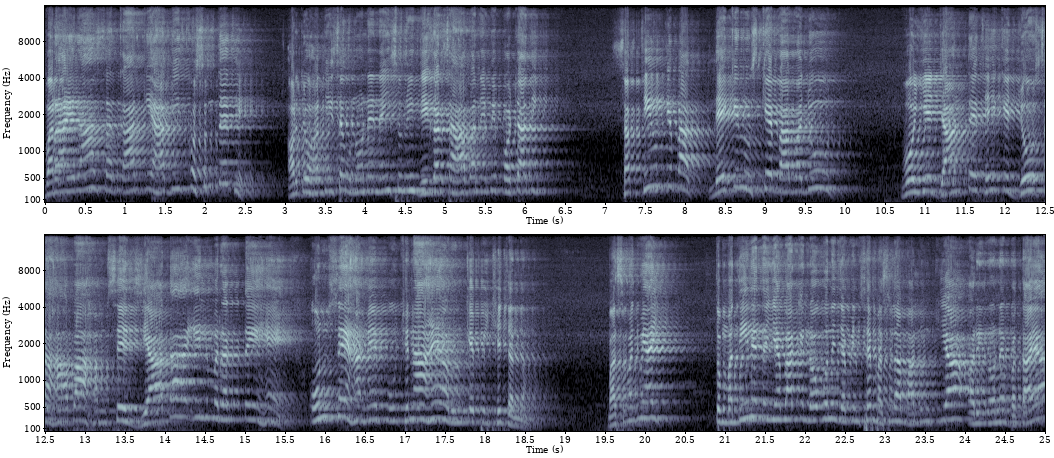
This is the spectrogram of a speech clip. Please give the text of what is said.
बरह रास्त सरकार की हदीस को सुनते थे। और जो हदीस है, उन्होंने नहीं सुनी, दीगर सहाबा ने भी पहुँचा दी। सब थी उनके पास, लेकिन उसके बावजूद वो ये जानते थे कि जो सहाबा हमसे ज़्यादा इल्म रखते हैं, उनसे हमें पूछना है और उनके पीछे चलना। बात समझ में आई? तो मदीने तैयबा के लोगों ने जब इनसे मसला मालूम किया और इन्होंने बताया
